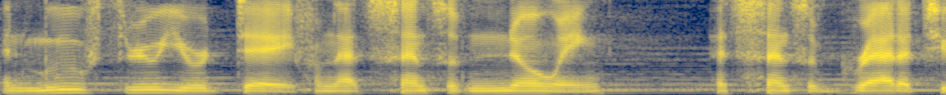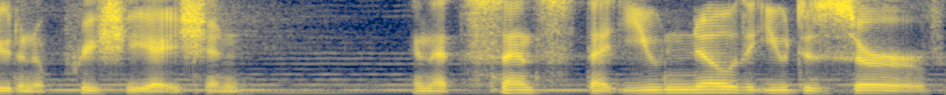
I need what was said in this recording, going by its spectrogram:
and move through your day from that sense of knowing, that sense of gratitude and appreciation, and that sense that you know that you deserve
